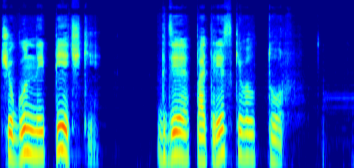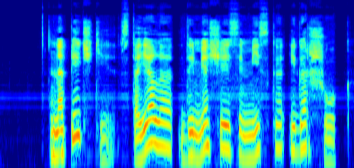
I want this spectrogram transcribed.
чугунной печки, где потрескивал торф. На печке стояла дымящаяся миска и горшок,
